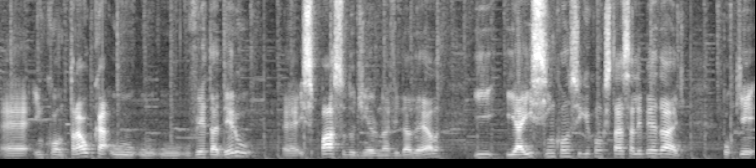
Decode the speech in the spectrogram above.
é, encontrar o, o, o, o verdadeiro é, espaço do dinheiro na vida dela e, e aí sim conseguir conquistar essa liberdade. Porque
